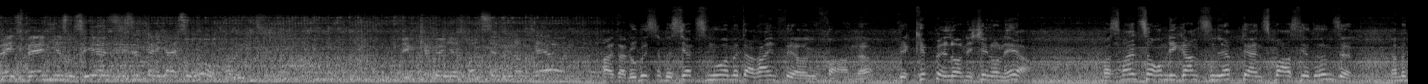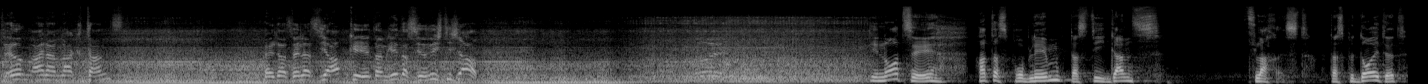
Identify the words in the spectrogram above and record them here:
wenn ich die Wellen hier so sehe, sie sind ja nicht allzu hoch. Und wir kippeln ja trotzdem hin und her. Und Alter, du bist ja bis jetzt nur mit der Rheinfähre gefahren, ne? Wir kippeln doch nicht hin und her. Was meinst du, warum die ganzen Lapdance-Bars hier drin sind? Damit irgendeiner nackt tanzt? Ey, das, wenn das hier abgeht, dann geht das hier richtig ab. Die Nordsee hat das Problem, dass die ganz flach ist. Das bedeutet,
